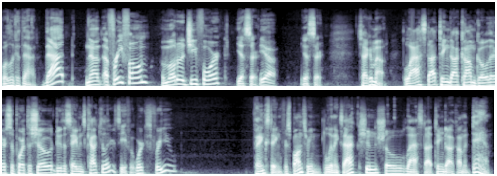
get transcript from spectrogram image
But look at that. That now a free phone, a Moto G4. Yes, sir. Yeah. Yes, sir. Check them out. Last.ting.com. Go there, support the show, do the savings calculator, see if it works for you. Thanks, Ting, for sponsoring the Linux Action Show. Last.ting.com. And damn,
